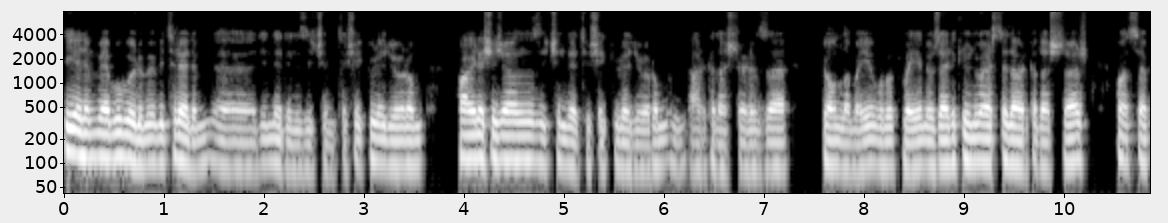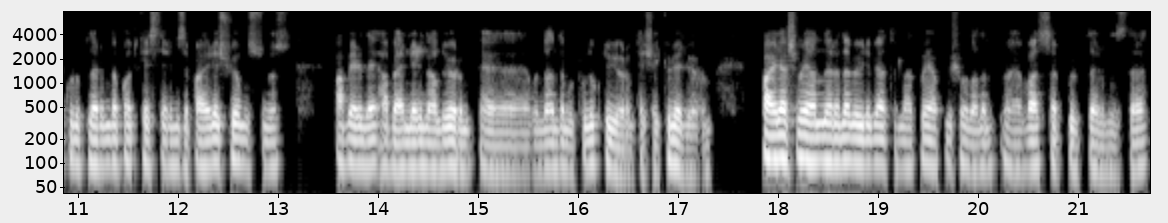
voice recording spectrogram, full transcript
Diyelim ve bu bölümü bitirelim. E, dinlediğiniz için teşekkür ediyorum. Paylaşacağınız için de teşekkür ediyorum. Arkadaşlarınıza yollamayı unutmayın. Özellikle üniversitede arkadaşlar WhatsApp gruplarında podcastlerimizi paylaşıyor musunuz? Haberle, haberlerini alıyorum. Ee, bundan da mutluluk duyuyorum. Teşekkür ediyorum. Paylaşmayanlara da böyle bir hatırlatma yapmış olalım. Ee, WhatsApp gruplarımızda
